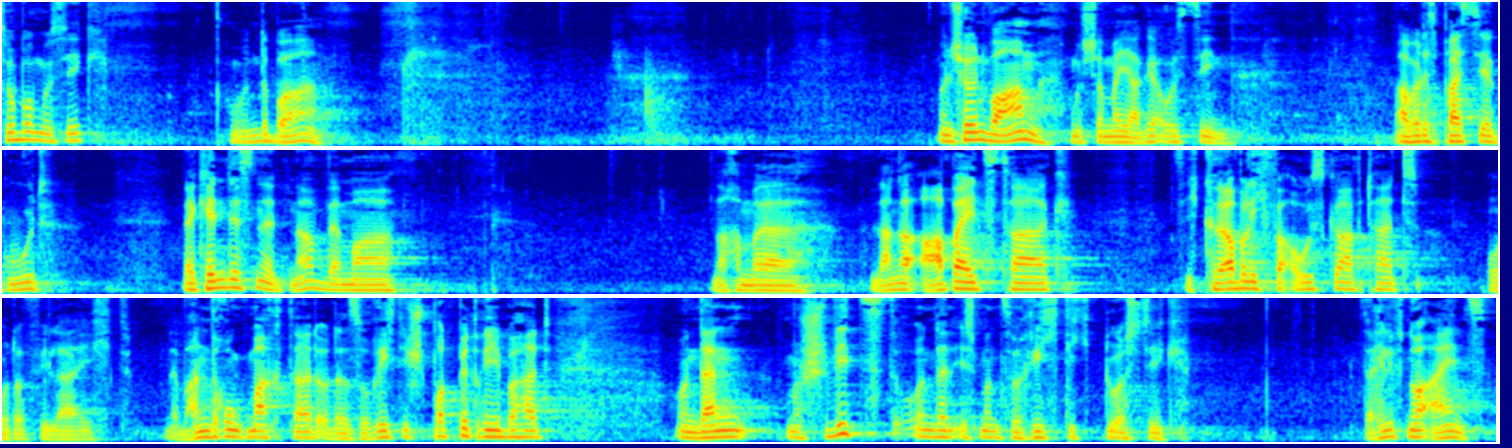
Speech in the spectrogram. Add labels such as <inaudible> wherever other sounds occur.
Super Musik. Wunderbar. Und schön warm, muss schon mal Jacke ausziehen. Aber das passt ja gut. Wer kennt das nicht, ne? wenn man nach einem langen Arbeitstag sich körperlich verausgabt hat oder vielleicht eine Wanderung gemacht hat oder so richtig Sportbetriebe hat und dann man schwitzt und dann ist man so richtig durstig. Da hilft nur eins.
